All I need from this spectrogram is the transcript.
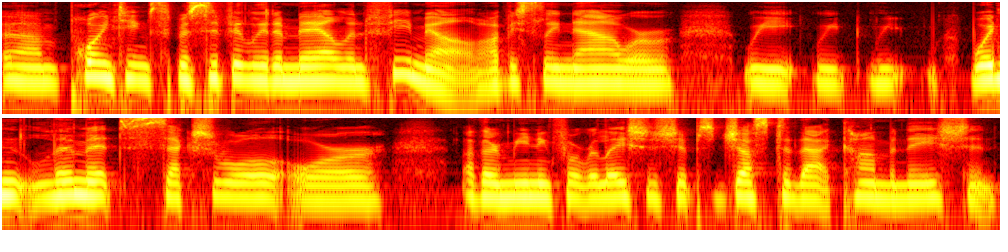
um, pointing specifically to male and female. Obviously, now we're, we we we wouldn't limit sexual or other meaningful relationships just to that combination.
